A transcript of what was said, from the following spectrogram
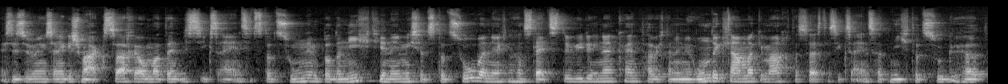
Es ist übrigens eine Geschmackssache, ob man den X1 jetzt dazu nimmt oder nicht. Hier nehme ich es jetzt dazu. Wenn ihr euch noch ans letzte Video erinnern könnt, habe ich dann eine runde Klammer gemacht. Das heißt, das X1 hat nicht dazu gehört.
